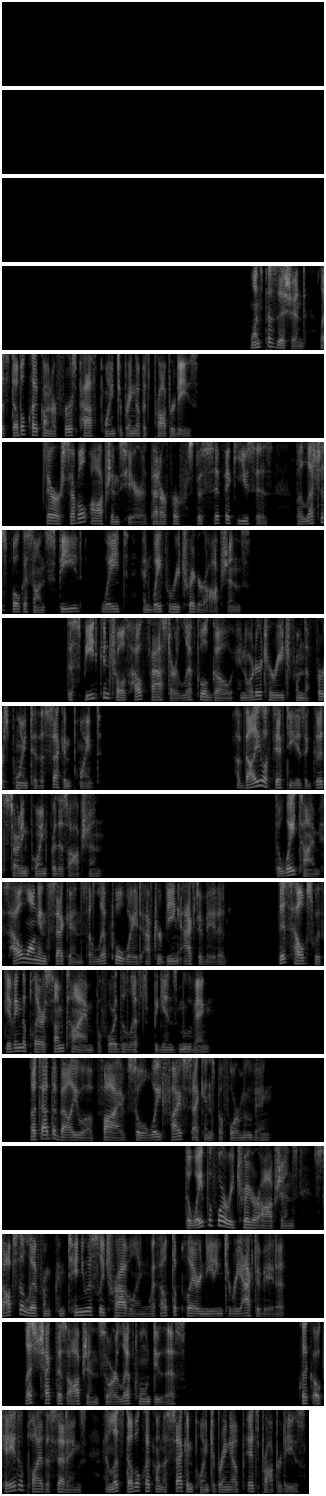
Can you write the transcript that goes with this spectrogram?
Once positioned, let's double click on our first path point to bring up its properties. There are several options here that are for specific uses, but let's just focus on speed, wait, and wait for retrigger options. The speed controls how fast our lift will go in order to reach from the first point to the second point. A value of 50 is a good starting point for this option. The wait time is how long in seconds the lift will wait after being activated. This helps with giving the player some time before the lift begins moving. Let's add the value of 5 so we'll wait 5 seconds before moving. The wait before retrigger options stops the lift from continuously traveling without the player needing to reactivate it. Let's check this option so our lift won't do this. Click OK to apply the settings, and let's double click on the second point to bring up its properties.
